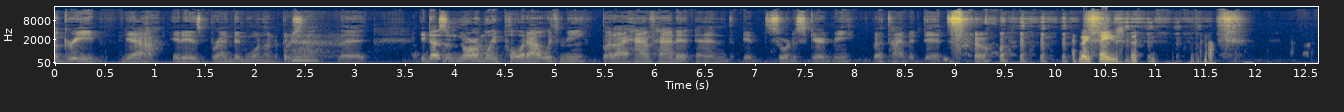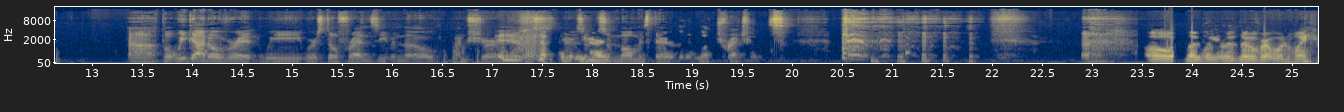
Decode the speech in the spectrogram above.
Agreed. Yeah, it is Brendan 100%. That he doesn't normally pull it out with me, but I have had it, and it sort of scared me the time it did. So, Vacation. uh, but we got over it. We we're still friends, even though I'm sure there's, there's Very. some moments there that looked treacherous. Oh, it looked like it was over at one point.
